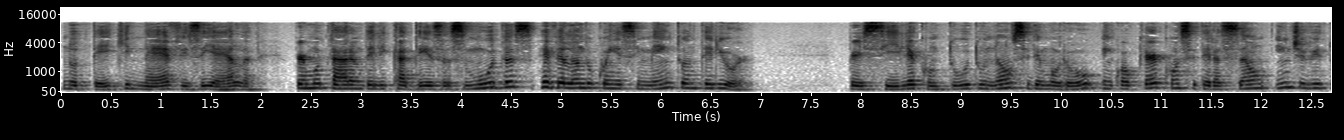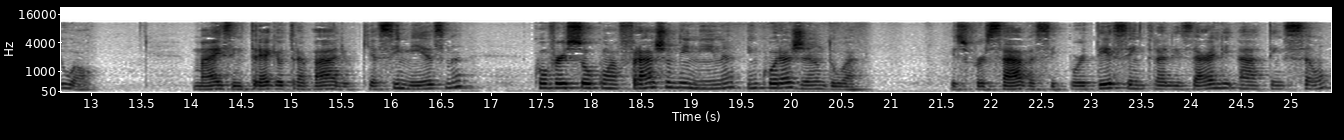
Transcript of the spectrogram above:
Notei que Neves e ela permutaram delicadezas mudas, revelando conhecimento anterior. Persília, contudo, não se demorou em qualquer consideração individual. Mais entregue ao trabalho que a si mesma, conversou com a frágil menina, encorajando-a. Esforçava-se por descentralizar-lhe a atenção,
